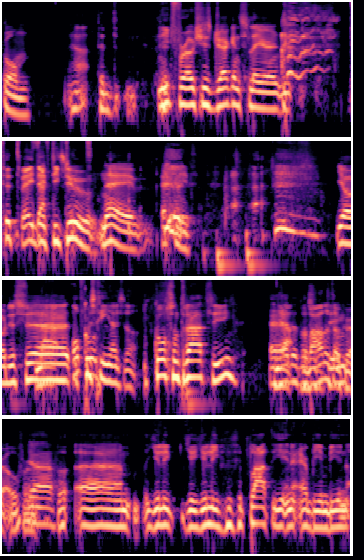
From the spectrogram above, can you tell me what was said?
McCartneyLTD.com. Ja, de, Niet Ferocious Dragon Slayer de 2000. 52. Nee, echt niet. Yo, dus... eh, Nou, of misschien juist wel. Concentratie. Eh, ja, dat was we hadden het ook weer over. Ja. Ehm, jullie, jullie plaat die je in een Airbnb in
